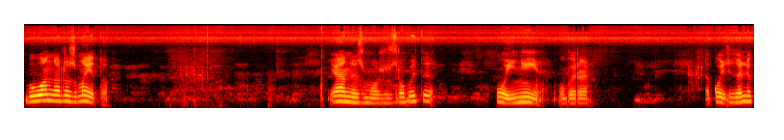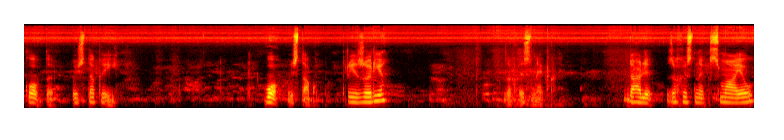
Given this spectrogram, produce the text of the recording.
було не розмито? Я не зможу зробити. Ой, ні, обере. Так ось гелікоптер. Ось такий. Во, ось так от. Три зорі. Захисник. Далі захисник смайл.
